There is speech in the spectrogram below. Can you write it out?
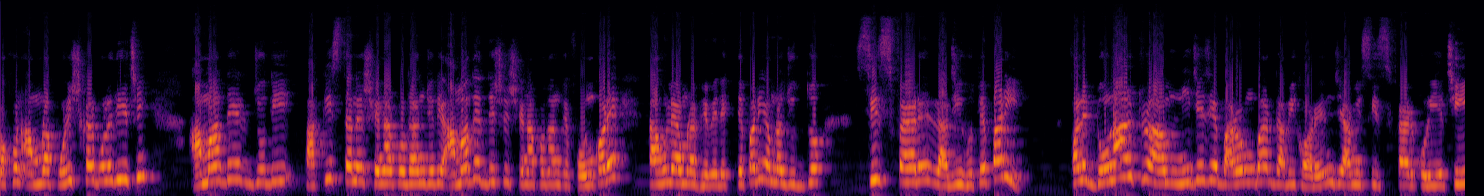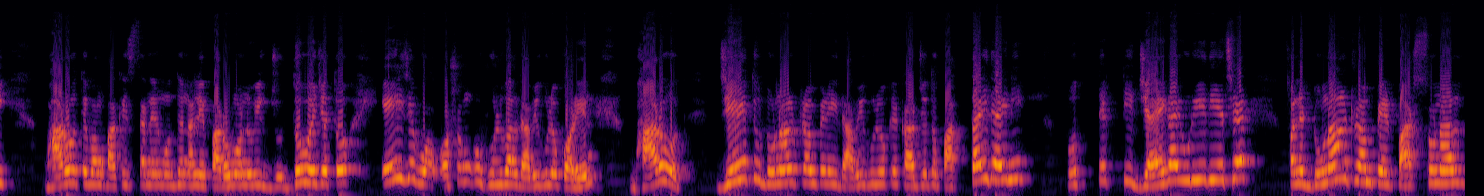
তখন আমরা পরিষ্কার বলে দিয়েছি। আমাদের যদি পাকিস্তানের সেনাপ্রধান যদি আমাদের দেশের সেনাপ্রধানকে ফোন করে, তাহলে আমরা ভেবে দেখতে পারি, আমরা যুদ্ধ সিজ ফায়ারে রাজি হতে পারি। ফলে ডোনাল্ড ট্রাম্প নিজে যে বারংবার দাবি করেন যে আমি সিজ ফায়ার করিয়েছি, ভারত এবং পাকিস্তানের মধ্যে নালে পারমাণবিক যুদ্ধ হয়ে যেত, এই যে অসংখ্য ভুলভাল দাবিগুলো করেন, ভারত যেহেতু ডোনাল্ড ট্রাম্পের এই দাবিগুলোকে কার্যত পাত্তাই দেয়নি, প্রত্যেকটি জায়গায় উড়িয়ে দিয়েছে, ফলে ডোনাল্ড ট্রাম্পের পার্সোনাল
